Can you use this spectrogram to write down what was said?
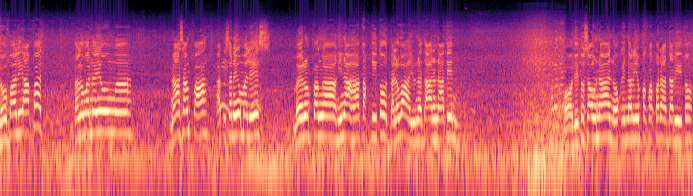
So bali apat. Dalawa na yung uh, nasampa at isa na yung umalis. Mayroon pang ah, hinahatak dito. Dalawa, yung nadaanan natin. O dito sa unahan, okay na rin yung pagpaparada rito.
